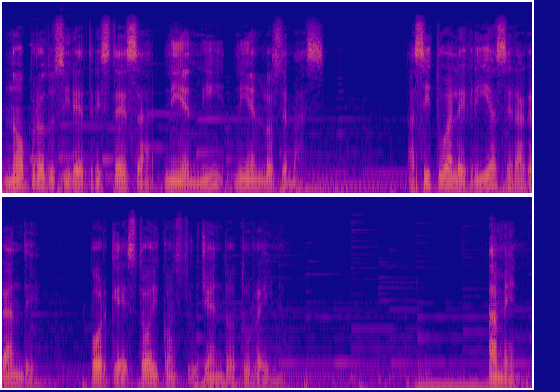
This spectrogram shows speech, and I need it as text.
no produciré tristeza ni en mí ni en los demás. Así tu alegría será grande, porque estoy construyendo tu reino. Amén.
